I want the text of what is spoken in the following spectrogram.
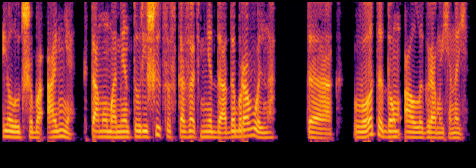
И лучше бы Анне к тому моменту решиться сказать мне «да» добровольно. Так, вот и дом Аллы Громыхиной.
